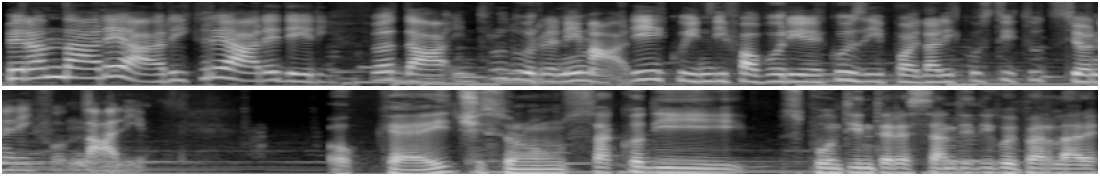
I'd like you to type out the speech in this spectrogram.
per andare a ricreare dei riff da introdurre nei mari e quindi favorire così poi la ricostituzione dei fondali. Ok, ci sono un sacco di spunti interessanti di cui parlare.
